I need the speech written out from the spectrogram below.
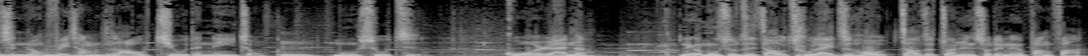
是那种非常老旧的那一种木梳子。果然呢，那个木梳子找出来之后，照着专人说的那个方法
